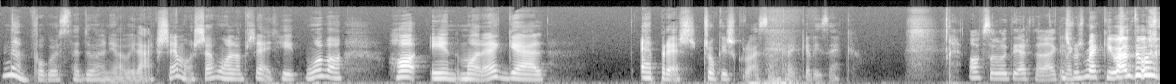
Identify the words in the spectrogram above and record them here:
nem fog összedőlni a világ sem, most se holnap, se egy hét múlva, ha én ma reggel epres csokis croissant reggelizek. Abszolút értelek. És meg- most megkívántam az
